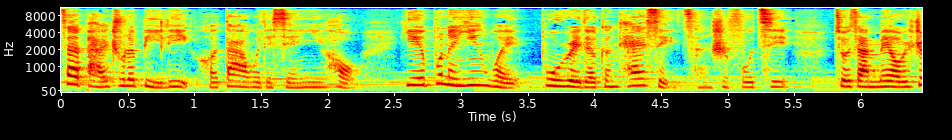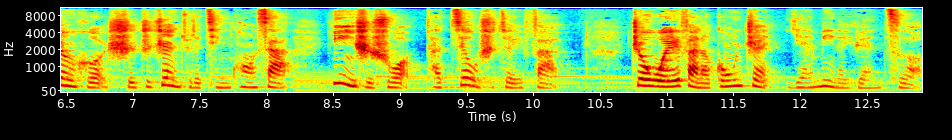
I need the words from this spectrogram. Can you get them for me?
在排除了比利和大卫的嫌疑后，也不能因为布瑞德跟凯西曾是夫妻，就在没有任何实质证据的情况下，硬是说他就是罪犯，这违反了公正严明的原则。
